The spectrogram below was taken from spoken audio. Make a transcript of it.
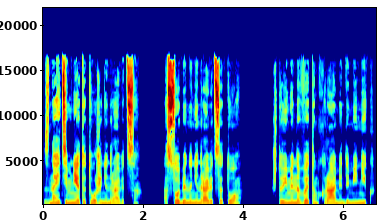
Знаете, мне это тоже не нравится. Особенно не нравится то, что именно в этом храме Доминик...»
